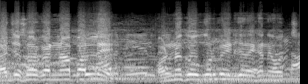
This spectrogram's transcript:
রাজ্য সরকার না পারলে অন্য কেউ করবে এটা এখানে হচ্ছে।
